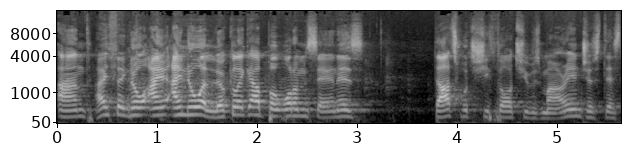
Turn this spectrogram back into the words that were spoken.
And I think- no, I, I know I look like that, but what I'm saying is, that's what she thought she was marrying. Just this,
